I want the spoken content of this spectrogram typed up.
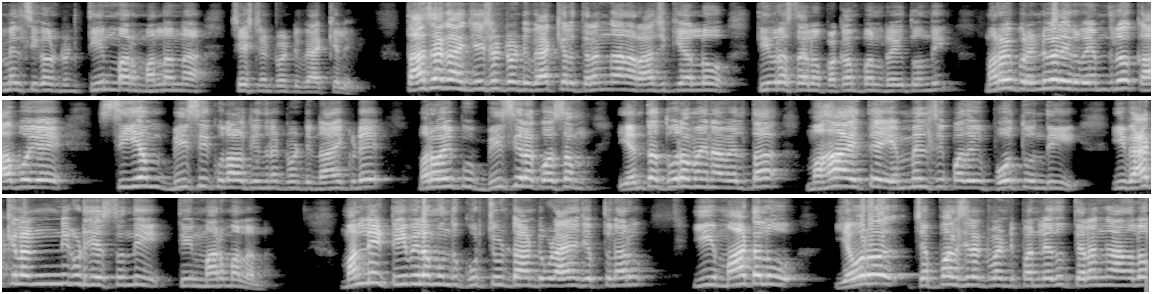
ఎమ్మెల్సీగా ఉన్నటువంటి తీన్మార్ మల్లన్న చేసినటువంటి వ్యాఖ్యలు ఇవి. తాజాగా ఆయన చేసినటువంటి వ్యాఖ్యలు తెలంగాణ రాజకీయాల్లో తీవ్రస్థాయిలో ప్రకంపనలు రేగుతోంది. మరోవైపు రెండు వేల ఇరవై ఎనిమిదిలో కాబోయే సీఎం బీసీ కులాలకు చెందినటువంటి నాయకుడే మరోవైపు బీసీల కోసం ఎంత దూరమైనా వెళ్తా మహా అయితే ఎమ్మెల్సీ పదవి పోతుంది. ఈ వ్యాఖ్యలన్నీ కూడా చేస్తుంది తీన్మార్ మల్లన్న. మళ్ళీ టీవీల ముందు కూర్చుంటా అంటూ కూడా ఆయన చెప్తున్నారు. ఈ మాటలు ఎవరో చెప్పాల్సినటువంటి పని లేదు. తెలంగాణలో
